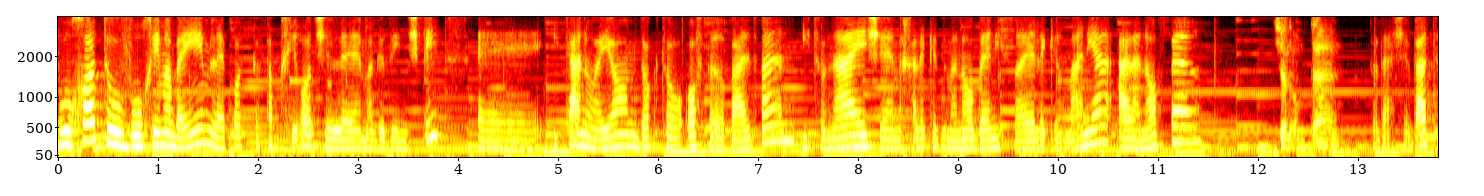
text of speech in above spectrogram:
ברוכות וברוכים הבאים לפודקאסט הבחירות של אה, מגזין שפיץ. אה, איתנו היום דוקטור עופר ולדמן, עיתונאי שמחלק את זמנו בין ישראל לגרמניה. אהלן עופר. שלום טל. תודה שבאת.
